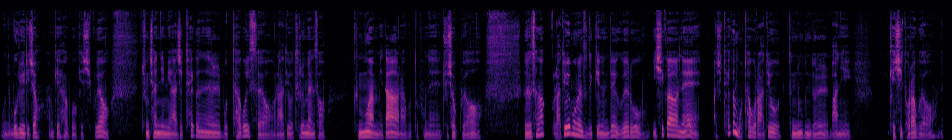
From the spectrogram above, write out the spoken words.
오늘 목요일이죠. 함께 하고 계시고요. 중찬님이 아직 퇴근을 못 하고 있어요. 라디오 들으면서 근무합니다라고 또 보내주셨고요. 그 생각 라디오에 보면서 느끼는데 의외로 이 시간에 아직 퇴근 못 하고 라디오 듣는 분들 많이 계시더라고요. 네.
